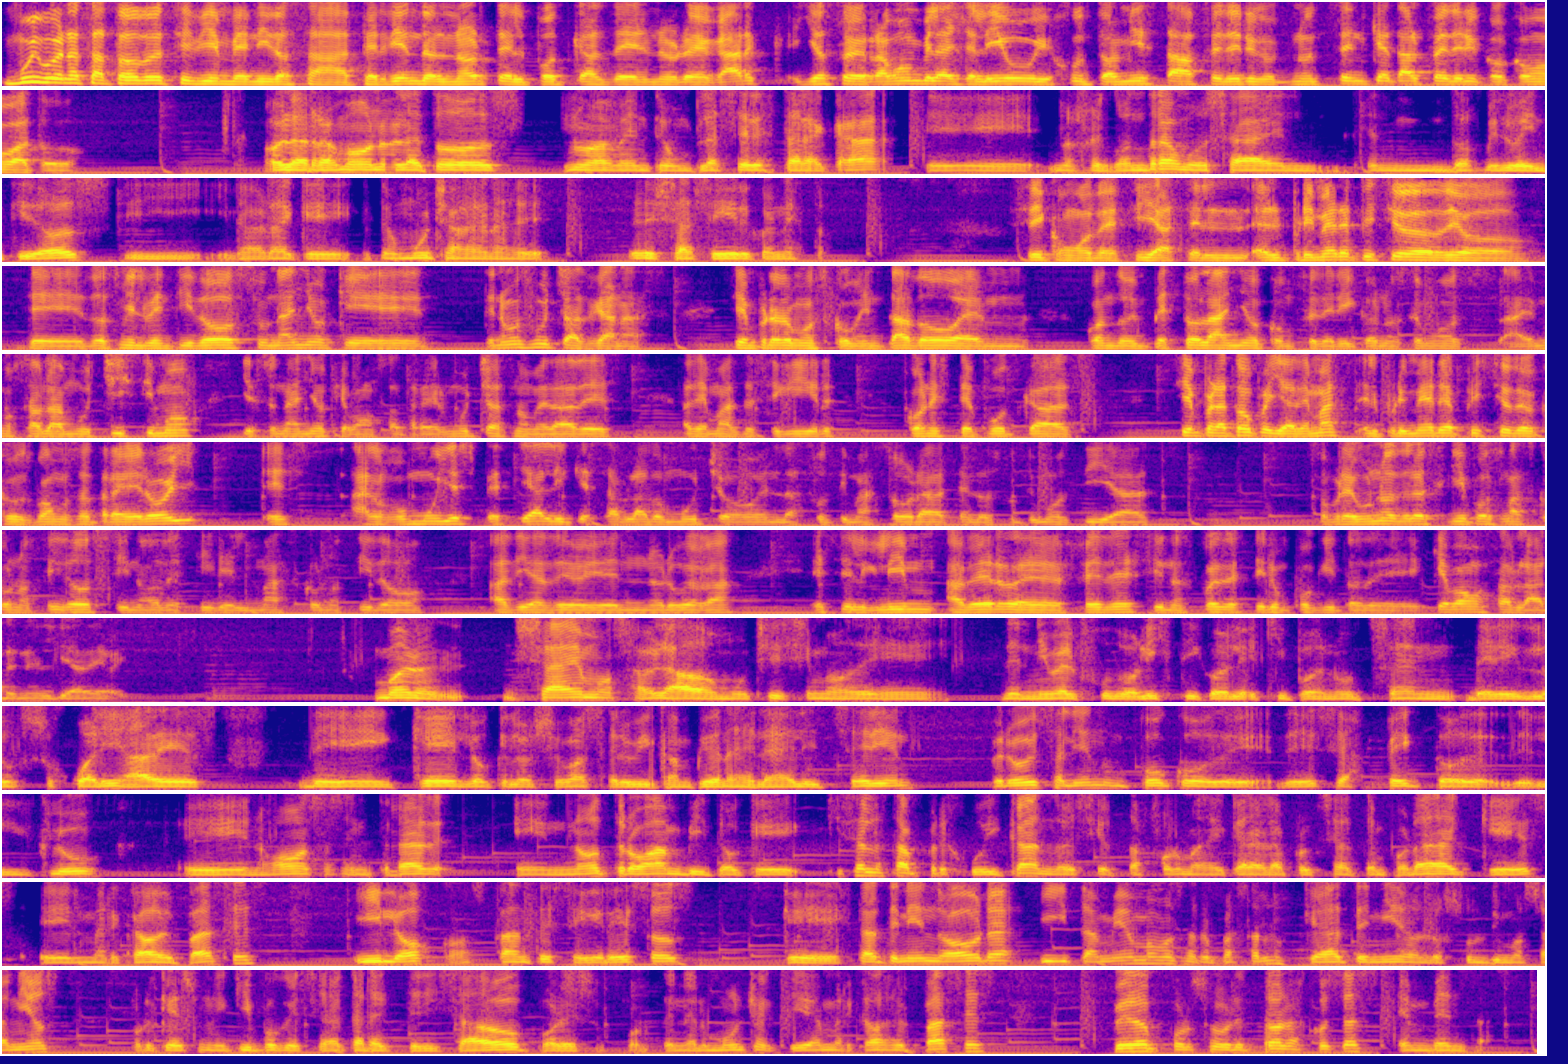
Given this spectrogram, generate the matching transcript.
Muy buenas a todos y bienvenidos a Perdiendo el Norte, el podcast de Noruegar. Yo soy Ramón Vilageliu y junto a mí está Federico Knudsen. ¿Qué tal, Federico? ¿Cómo va todo? Hola Ramón, hola a todos. Nuevamente un placer estar acá. Eh, nos reencontramos ya en, 2022 y, la verdad que tengo muchas ganas de, ya seguir con esto. Sí, como decías, el, primer episodio de 2022, un año que tenemos muchas ganas. Siempre lo hemos comentado. cuando empezó el año con Federico nos hemos, hemos hablado muchísimo y es un año que vamos a traer muchas novedades, además de seguir con este podcast siempre a tope y además el primer episodio que os vamos a traer hoy es algo muy especial y que se ha hablado mucho en las últimas horas, en los últimos días, sobre uno de los equipos más conocidos, si no decir el más conocido a día de hoy en Noruega, es el Glim. A ver, eh, Fede, si nos puedes decir un poquito de qué vamos a hablar en el día de hoy. Bueno, ya hemos hablado muchísimo de, del nivel futbolístico del equipo de Nutzen, de sus cualidades, de qué es lo que los llevó a ser bicampeones de la Elite Serie pero hoy saliendo un poco de, ese aspecto del club, eh, nos vamos a centrar en otro ámbito que quizás lo está perjudicando de cierta forma de cara a la próxima temporada, que es el mercado de pases y los constantes egresos que está teniendo ahora y también vamos a repasar los que ha tenido en los últimos años porque es un equipo que se ha caracterizado por eso, por tener mucha actividad en mercados de pases, pero por sobre todas las cosas en ventas.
